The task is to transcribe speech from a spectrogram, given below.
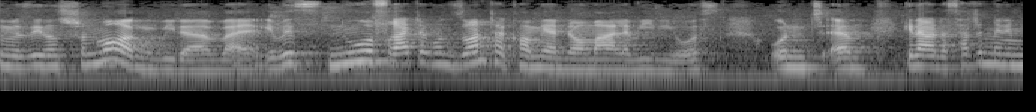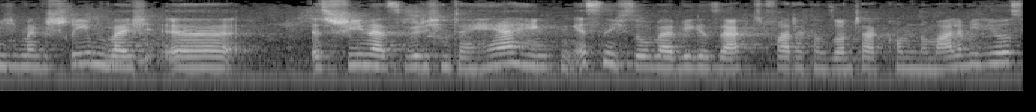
und wir sehen uns schon morgen wieder, weil ihr wisst, nur Freitag und Sonntag kommen ja normale Videos. Und ähm, genau, das hatte mir nämlich immer geschrieben, weil ich, äh, es schien, als würde ich hinterherhinken. Ist nicht so, weil wie gesagt, Freitag und Sonntag kommen normale Videos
